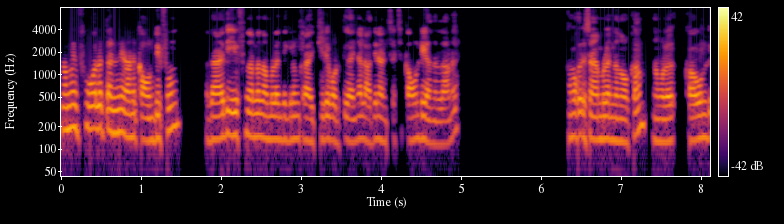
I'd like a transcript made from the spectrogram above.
സമയം പോലെ തന്നെയാണ് കൗണ്ട് ഇഫും അതായത് ഇഫ് എന്ന് പറഞ്ഞാൽ നമ്മൾ എന്തെങ്കിലും ക്രൈറ്റീരിയ കൊടുത്തു കഴിഞ്ഞാൽ അതിനനുസരിച്ച് കൗണ്ട് ചെയ്യാന്നുള്ളതാണ് നമുക്കൊരു സാമ്പിൾ തന്നെ നോക്കാം. നമ്മൾ കൗണ്ട്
